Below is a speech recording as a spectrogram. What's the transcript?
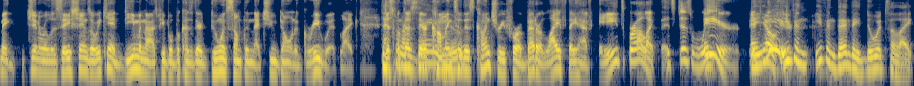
make generalizations or we can't demonize people because they're doing something that you don't agree with. Like That's just because saying, they're coming dude. to this country for a better life, they have AIDS, bro. Like it's just weird. And, and yo, weird. even even then they do it to like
